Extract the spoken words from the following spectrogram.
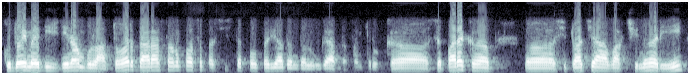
cu doi medici din ambulator, dar asta nu poate să persiste pe o perioadă îndelungată, pentru că se pare că uh, situația vaccinării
